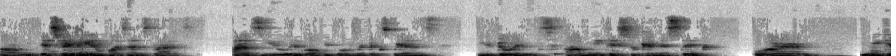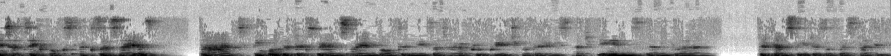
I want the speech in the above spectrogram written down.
Um, it's really important that as you involve people with experience, you don't um, make it tokenistic or make it a tick box exercise, that people with experience are involved in ways that are appropriate for the research aims and the different stages of the study.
